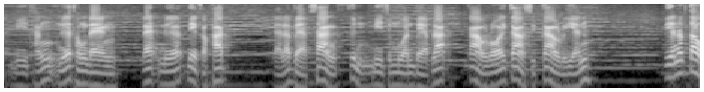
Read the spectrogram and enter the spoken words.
บมีทั้งเนื้อทองแดง และเนื้อเมกะพัดแต่ละแบบสร้างขึ้นมีจำนวนแบบละ 999 เหรียญ เหรียญน้ำเต้า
